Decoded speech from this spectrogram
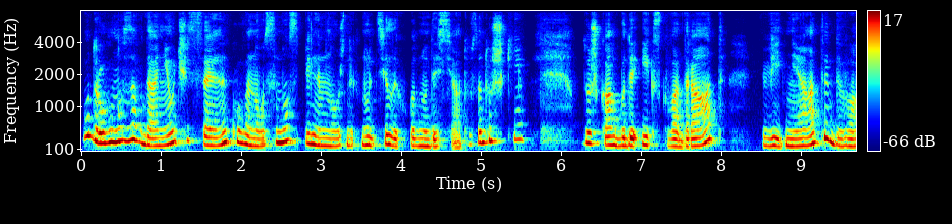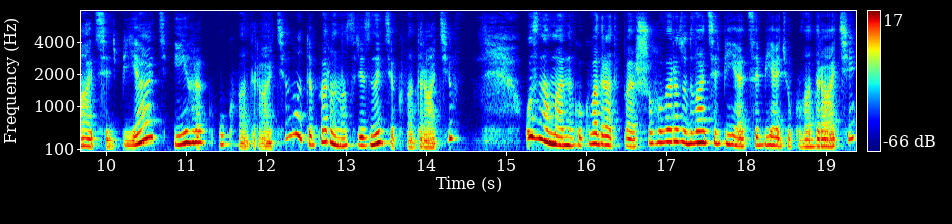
У другому завданні у чисельнику виносимо спільний множник 0,1 за дужки. В дужках буде х квадрат відняти 25y у квадраті. Ну, а тепер у нас різниця квадратів. У знаменнику квадрат першого виразу 25 це 5 у квадраті.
